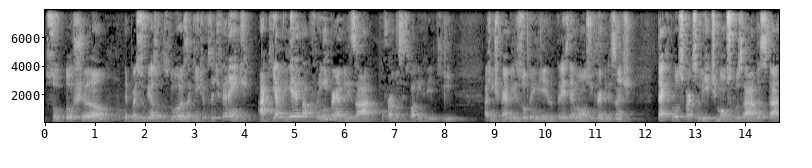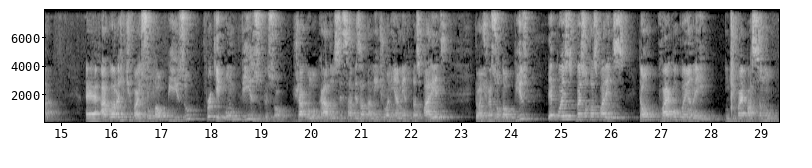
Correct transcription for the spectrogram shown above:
soltou o chão, depois subiu as outras duas, aqui a gente vai fazer diferente. Aqui a primeira etapa foi impermeabilizar, conforme vocês podem ver aqui. A gente impermeabilizou primeiro, três demãos de impermeabilizante Tec Plus Quartzolite, mãos cruzadas, tá? É, agora a gente vai soltar o piso, porque com o piso, pessoal, já colocado, você sabe exatamente o alinhamento das paredes. Então a gente vai soltar o piso, depois vai soltar as paredes. Então vai acompanhando aí, a gente vai passando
